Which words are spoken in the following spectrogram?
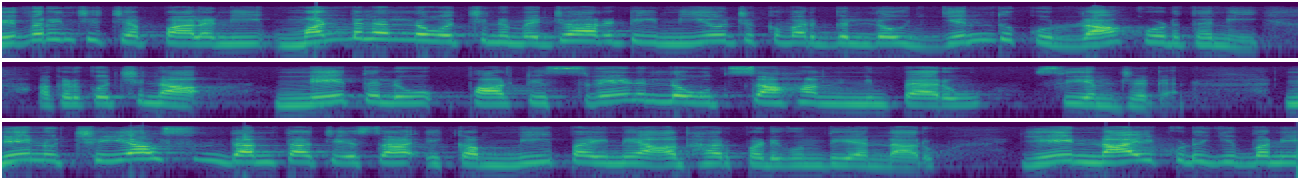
వివరించి చెప్పాలని మండలంలో వచ్చిన మెజారిటీ నియోజకవర్గంలో ఎందుకు రాకూడదని అక్కడికి వచ్చిన నేతలు పార్టీ శ్రేణుల్లో ఉత్సాహాన్ని నింపారు సీఎం జగన్. నేను చేయాల్సిందంతా చేశా ఇక మీపైనే ఆధారపడి ఉంది అన్నారు. ఏ నాయకుడు ఇవ్వని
